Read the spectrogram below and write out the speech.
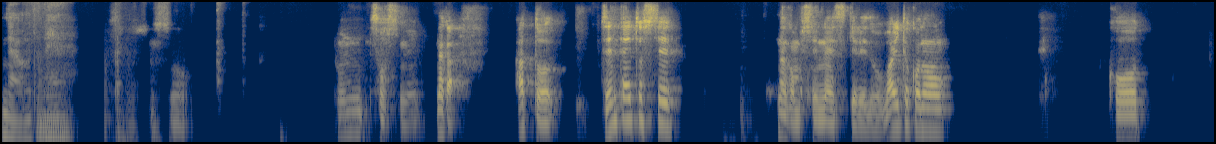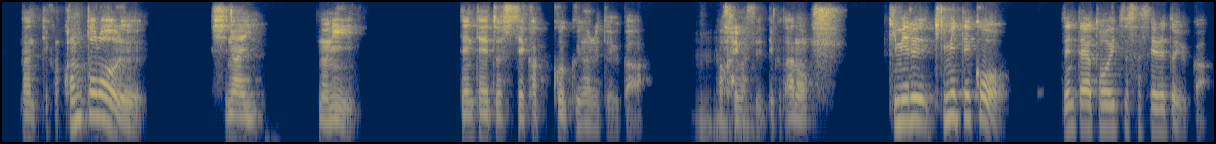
なるほどね。そうそうそうん、そうですね。なんか、あと、全体として、なんかもしれないですけれど、割とこの、こう、なんていうか、コントロールしないのに、全体としてかっこよくなるというか、う。うんわかりますってこと。あの、決める、決めてこう、全体を統一させるというか、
